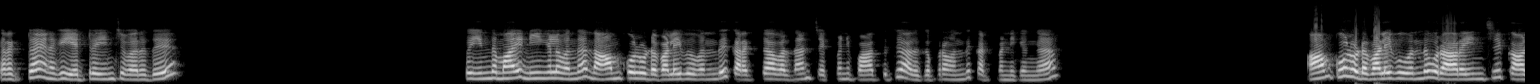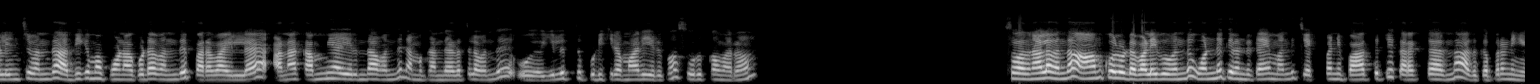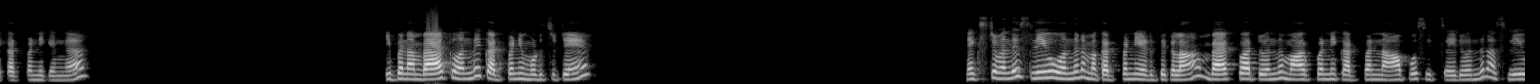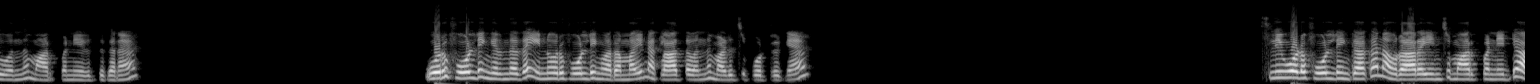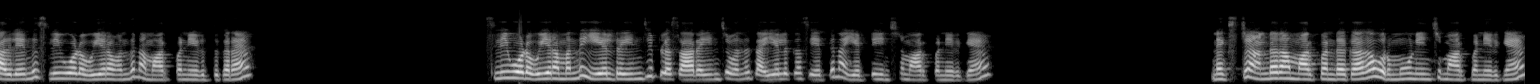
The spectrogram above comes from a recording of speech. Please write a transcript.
கரெக்டாக எனக்கு 8 1/2 இன்ச் வருது. ஸோ இந்த மாதிரி நீங்களும் வந்து அந்த ஆம்கோலோட வளைவு வந்து கரெக்டாக வருதான்னு செக் பண்ணி பார்த்துட்டு, அதுக்கப்புறம் வந்து கட் பண்ணிக்கோங்க ஆம்கோலோட வளைவு வந்து ஒரு அரை இன்ச்சு கால் இன்ச்சு வந்து அதிகமாக போனால் கூட வந்து பரவாயில்லை ஆனால் கம்மியாக இருந்தால் வந்து நமக்கு அந்த இடத்துல வந்து இழுத்து பிடிக்கிற மாதிரி இருக்கும். சுருக்கம் வரும். ஸோ அதனால் வந்து ஆம்கோலோட வளைவு வந்து 1க்கு 2 டைம் வந்து செக் பண்ணி பார்த்துட்டு கரெக்டாக இருந்தால் அதுக்கப்புறம் நீங்கள் கட் பண்ணிக்கோங்க இப்போ நான் பேக் வந்து கட் பண்ணி முடிச்சுட்டேன். நெக்ஸ்ட் வந்து ஸ்லீவ் வந்து நம்ம கட் பண்ணி எடுத்துக்கலாம். பேக் பார்ட் வந்து மார்க் பண்ணி கட் பண்ண ஆப்போசிட் சைடு வந்து நான் ஸ்லீவ் வந்து மார்க் பண்ணி எடுத்துக்கிறேன். ஒரு ஃபோல்டிங் இருந்ததை இன்னொரு ஃபோல்டிங் வர மாதிரி நான் கிளாத்தை வந்து மடிச்சு போட்டிருக்கேன் ஸ்லீவோட ஃபோல்டிங்க்காக நான் ஒரு அரை இன்ச் மார்க் பண்ணிட்டு, அதுலேருந்து ஸ்லீவோட உயரம் வந்து நான் மார்க் பண்ணி எடுத்துக்கிறேன். ஸ்லீவோட உயரம் வந்து ஏழரை இன்ச்சு ப்ளஸ் அரை இன்ச்சு வந்து தையலுக்கும் சேர்த்து நான் எட்டு இன்ச்சுன்னு மார்க் பண்ணியிருக்கேன். நெக்ஸ்ட் அண்டராம் மார்க் பண்ணுறதுக்காக ஒரு மூணு இன்ச்சு மார்க் பண்ணியிருக்கேன்.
